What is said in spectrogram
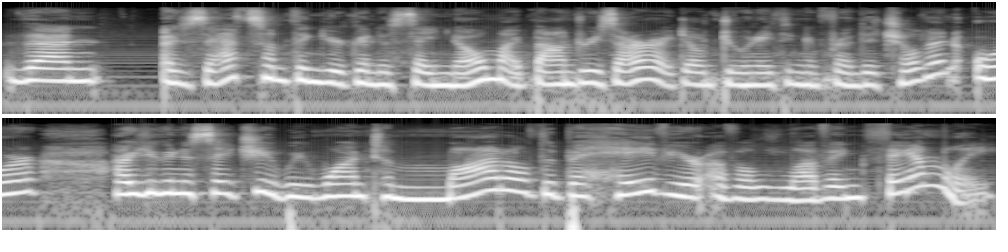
then is that something you're going to say, no, my boundaries are I don't do anything in front of the children? Or are you going to say, gee, we want to model the behavior of a loving family?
